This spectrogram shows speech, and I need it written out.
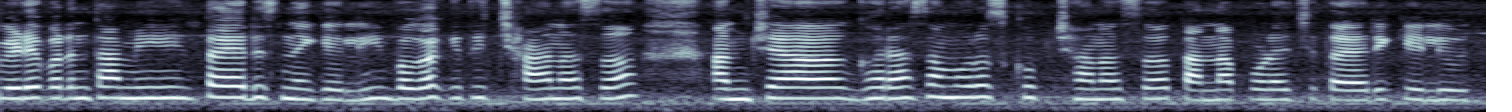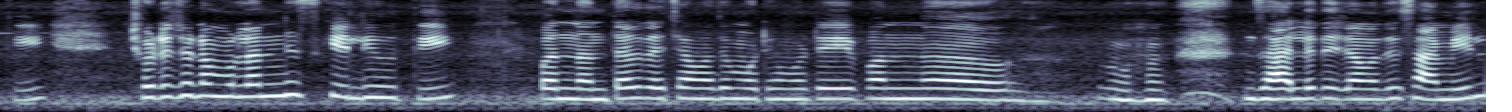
वेळेपर्यंत आम्ही तयारीच नाही केली. बघा किती छान असं आमच्या घरासमोरच खूप छान असं तान्हापोळ्याची तयारी केली होती. छोट्या छोट्या मुलांनीच केली होती. पण नंतर त्याच्यामध्ये मोठे मोठे पण झाले त्याच्यामध्ये सामील.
